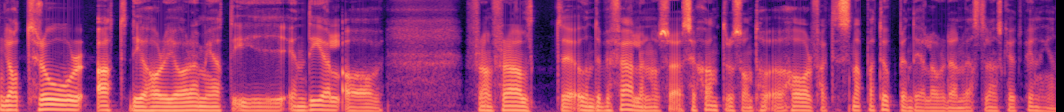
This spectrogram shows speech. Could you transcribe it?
Jag tror att det har att göra med att i en del av framförallt eh, underbefälen och sergeanter och sånt har, faktiskt snappat upp en del av den västerländska utbildningen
